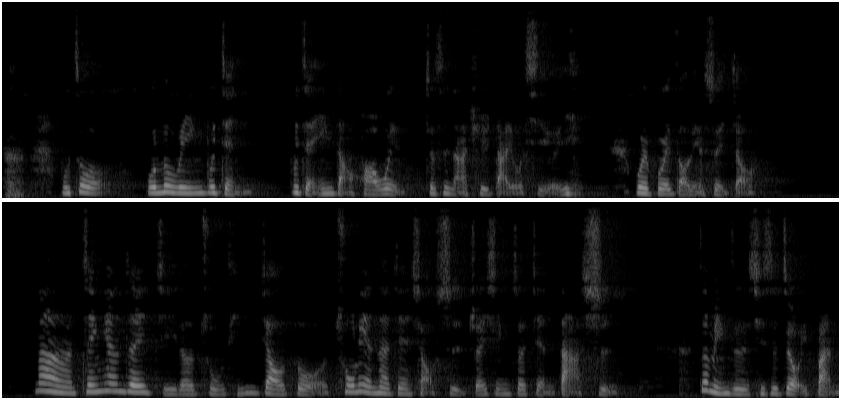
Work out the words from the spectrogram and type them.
不做不录音不剪不剪音档话，我也就是拿去打游戏而已，我也不会早点睡觉。那今天这一集的主题叫做“初恋那件小事，追星这件大事”，这名字其实只有一半。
